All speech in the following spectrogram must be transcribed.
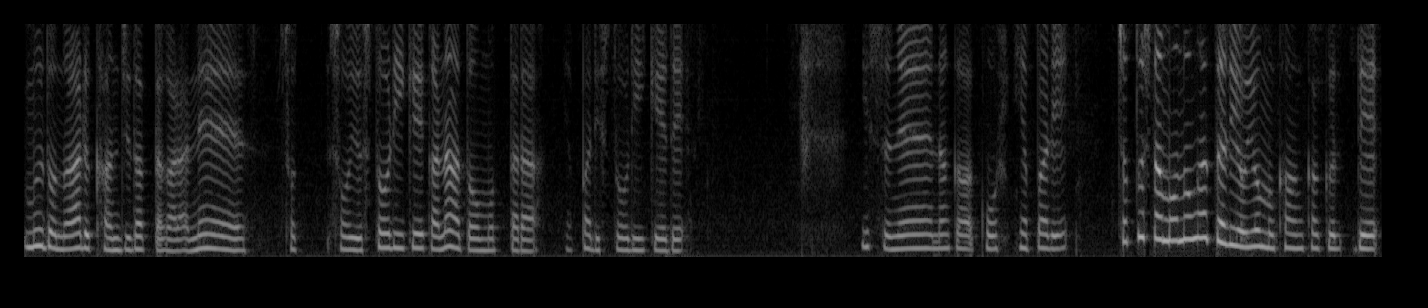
ムードのある感じだったからねそそういうストーリー系かなと思ったらやっぱりストーリー系で。いいっすね。なんかこうやっぱりちょっとした物語を読む感覚で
